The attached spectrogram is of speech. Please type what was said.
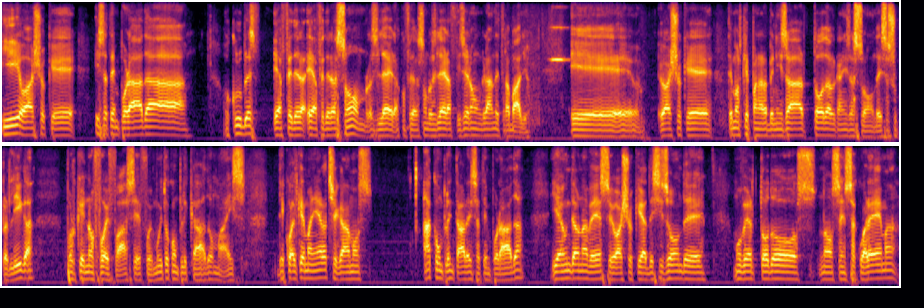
e eu acho que essa temporada os clubes e a, federa e a Federação Brasileira, a Confederação Brasileira fizeram um grande trabalho. E eu acho que temos que parabenizar toda a organização dessa Superliga, porque não foi fácil, foi muito complicado, mas de qualquer maneira chegamos a completar essa temporada. E ainda uma vez eu acho que a decisão de mover todos nós em Saquarema,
